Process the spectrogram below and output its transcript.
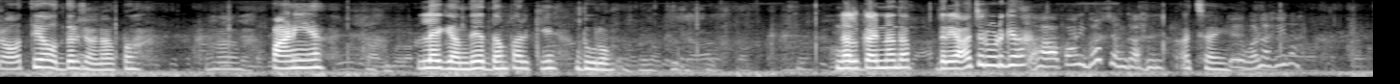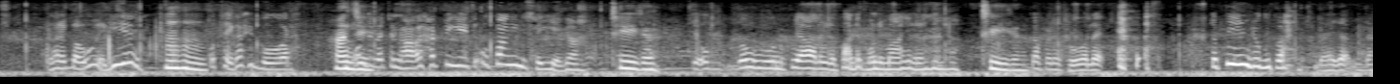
ਘਰ ਆ ਉੱਥੇ ਆ ਉਧਰ ਜਾਣਾ ਆਪਾਂ। ਪਾਣੀ ਆ। ਲੈ ਕੇ ਆਂਦੇ ਇਦਾਂ ਭਰ ਕੇ ਦੂਰੋਂ। ਨਲਕਾ ਇਹਨਾਂ ਦਾ ਦਰਿਆ ਚ ਰੁੜ ਗਿਆ। ਹਾਂ ਪਾਣੀ ਬਹੁਤ ਚੰਗਾ ਹੈ ਅੱਛਾ ਜੀ। ਤੇ ਵਣਾ ਹੀ ਨਾ। ਘਰ ਗਊ ਹੈਗੀ ਏ। ਹੂੰ ਹੂੰ। ਉੱਥੇ ਹੈਗਾ ਸੀ ਬੋਰ। ਹਾਂਜੀ। ਉਹਦੇ ਵਿੱਚ ਨਾਲ ਹੱਟੀ ਏ ਤੇ ਉਹ ਪਾਣੀ ਨਹੀਂ ਸਹੀ ਹੈਗਾ। ਠੀਕ ਹੈ। ਤੇ ਉਹ ਗਊ ਨੂੰ ਪਿਆ ਲੈ ਭਾਂਡੇ ਭੁੰਡੇ ਮਾਂਜ ਰਹੇ ਨੇ ਠੀਕ ਹੈ। ਕੱਪੜੇ ਧੋ ਲੈ ਤੇ ਪੀਣ ਜੋਗੀ ਪਾਣੀ ਬਹਿ ਜਾਂਦਾ।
